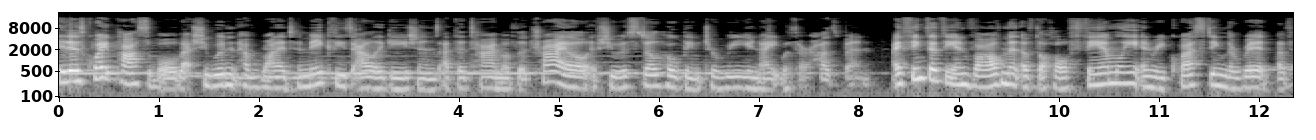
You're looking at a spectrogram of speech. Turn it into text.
It is quite possible that she wouldn't have wanted to make these allegations at the time of the trial if she was still hoping to reunite with her husband. I think that the involvement of the Hull family in requesting the writ of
